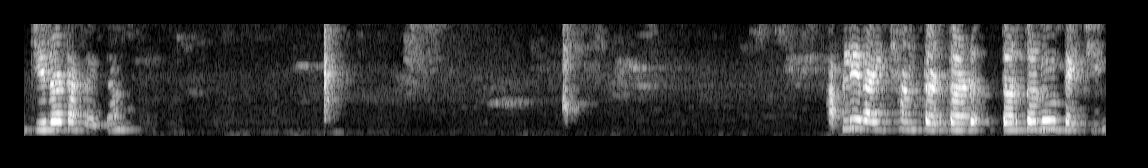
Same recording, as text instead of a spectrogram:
जिरं टाकायचं आपली राई छान तडतड तडतडू द्यायची.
